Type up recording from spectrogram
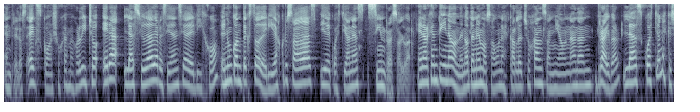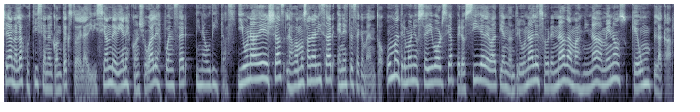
entre los ex cónyuges, mejor dicho, era la ciudad de residencia del hijo, en un contexto de heridas cruzadas y de cuestiones sin resolver. En Argentina, donde no tenemos a una Scarlett Johansson ni a un Adam Driver, las cuestiones que llegan a la justicia en el contexto de la división de bienes conyugales pueden ser inauditas. Y una de ellas las vamos a analizar en este segmento. Un matrimonio se divorcia, pero sigue debatiendo en tribunales sobre nada más ni nada menos que un placar.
